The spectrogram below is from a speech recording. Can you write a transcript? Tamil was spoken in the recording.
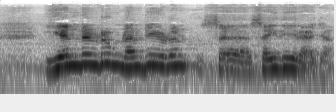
என்றென்றும் நன்றியுடன் ச சைதை ராஜா.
